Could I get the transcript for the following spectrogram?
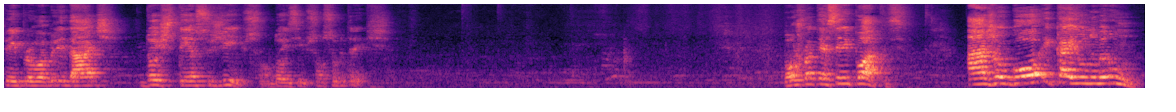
tem probabilidade 2 terços de y, 2y sobre 3. Vamos para a terceira hipótese. A jogou e caiu o número 1.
